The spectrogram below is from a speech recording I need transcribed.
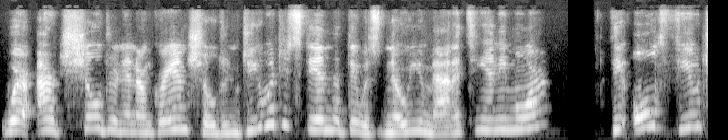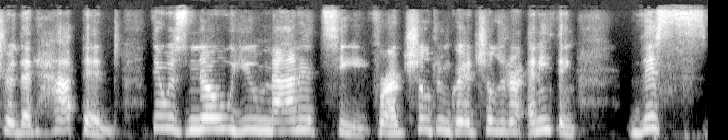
where our children and our grandchildren, do you understand that there was no humanity anymore? The old future that happened. There was no humanity for our children, grandchildren, or anything. This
